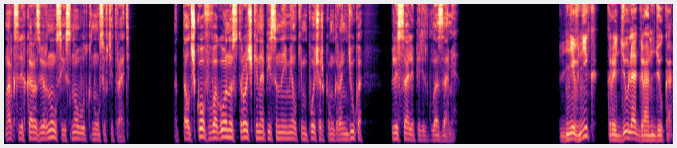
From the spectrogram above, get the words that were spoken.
Марк слегка развернулся и снова уткнулся в тетрадь. От толчков вагона строчки, написанные мелким почерком Грандюка, плясали перед глазами. Дневник Крыдюля Грандюка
